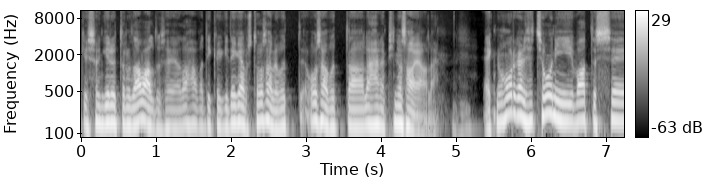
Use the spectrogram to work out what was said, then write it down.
kes on kirjutanud avalduse ja tahavad ikkagi tegevust osale võtta, osa võtta, läheneb sinna sajale ehk noh, organisatsiooni vaates see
